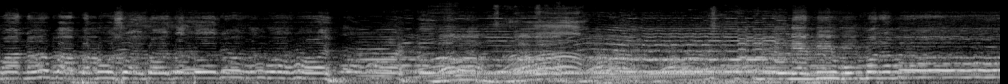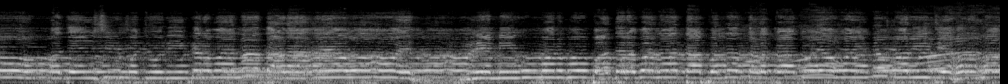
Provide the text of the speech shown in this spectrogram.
માન બાપનો સોયલો જતો રહ્યો હોય. નેની ઉંમરનો અજયસી મજૂરી કરવાના દાડા આયા હોય. નેની ઉંમરમાં ભાદરવાના તાપના તડકા જોયા હોય ને મારી ચહેરના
